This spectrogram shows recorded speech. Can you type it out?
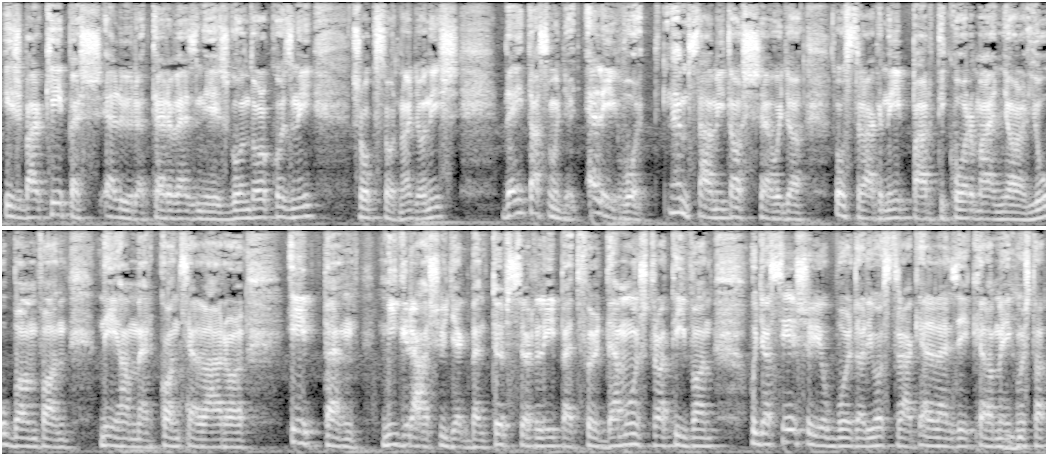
és bár képes előre tervezni és gondolkozni, sokszor nagyon is, de itt azt mondja, hogy elég volt. Nem számít az se, hogy az osztrák néppárti kormányjal jóban van, néha mert kancellárral éppen migráns ügyekben többször lépett föl demonstratívan, hogy a szélső jobboldali osztrák ellenzékkel, amelyik most a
